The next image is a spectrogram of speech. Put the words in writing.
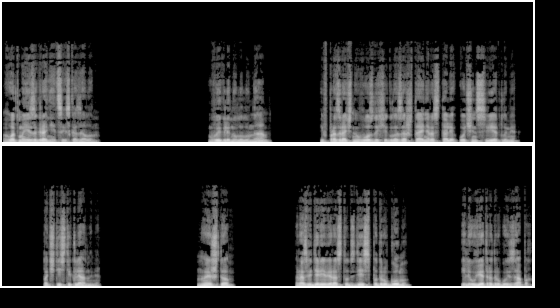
«Вот мы и за границей», — сказал он. Выглянула луна, и в прозрачном воздухе глаза Штайнера стали очень светлыми, почти стеклянными. «Ну и что? Разве деревья растут здесь по-другому? Или у ветра другой запах?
